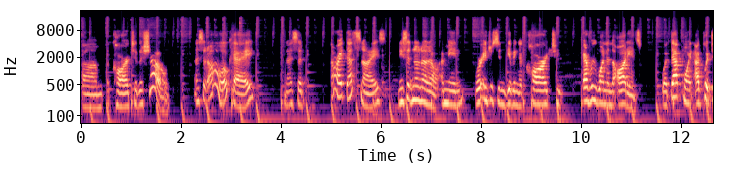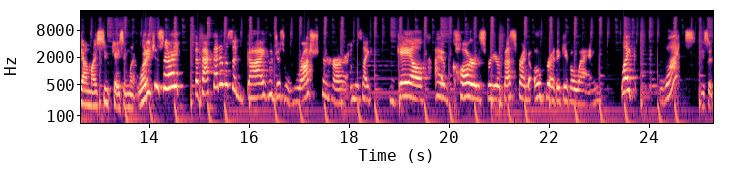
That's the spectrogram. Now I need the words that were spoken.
um, a car to the show. I said, Oh, okay. And I said, All right, that's nice. And he said, No, no, no. I mean, we're interested in giving a car to everyone in the audience. Well, at that point, I put down my suitcase and went, What did you say? The fact that it was a guy who just rushed to her and was like, Gayle, I have cars for your best friend Oprah to give away. Like, what? He said,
